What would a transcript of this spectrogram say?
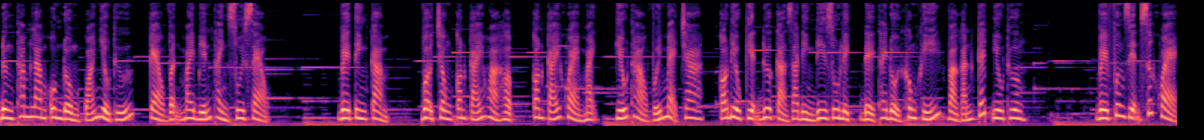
đừng tham lam ôm đồm quá nhiều thứ, kẻo vận may biến thành xui xẻo. Về tình cảm, vợ chồng con cái hòa hợp, con cái khỏe mạnh, hiếu thảo với mẹ cha, có điều kiện đưa cả gia đình đi du lịch để thay đổi không khí và gắn kết yêu thương. Về phương diện sức khỏe,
